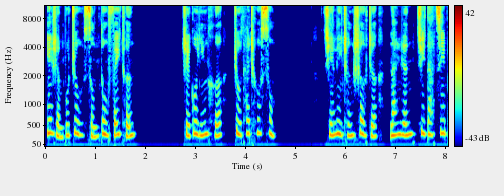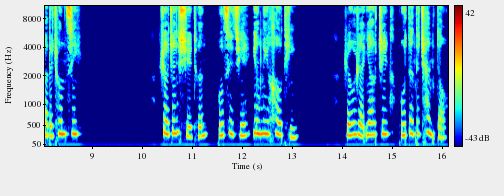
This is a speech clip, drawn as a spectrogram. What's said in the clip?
也忍不住耸动肥臀，只顾迎合助他抽送，全力承受着男人巨大鸡巴的冲击。若真雪臀不自觉用力后挺，柔软腰肢不断的颤抖，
